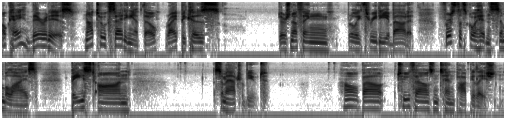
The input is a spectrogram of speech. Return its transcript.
Okay, there it is. Not too exciting yet though, right? Because there's nothing really 3D about it. First, let's go ahead and symbolize based on some attribute. How about 2010 population?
